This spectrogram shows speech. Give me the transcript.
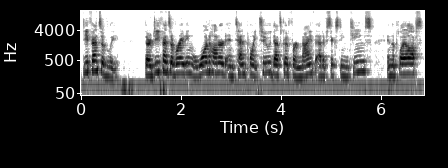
Defensively, their defensive rating 110.2. That's good for ninth out of 16 teams in the playoffs.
